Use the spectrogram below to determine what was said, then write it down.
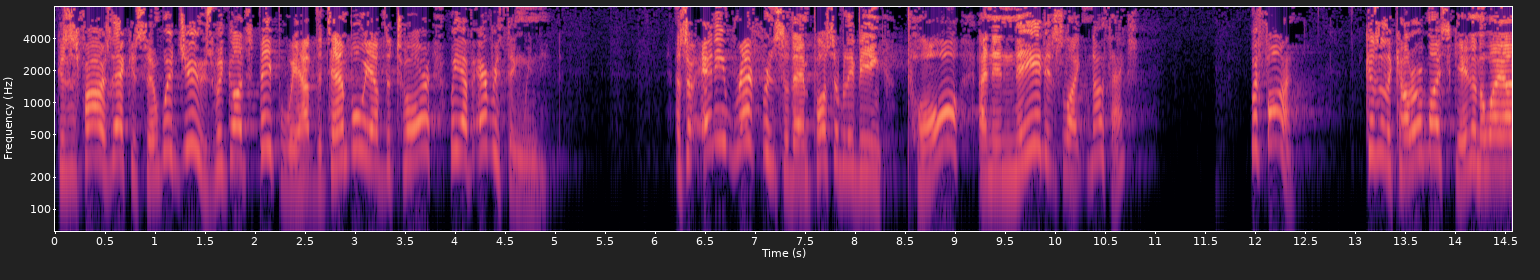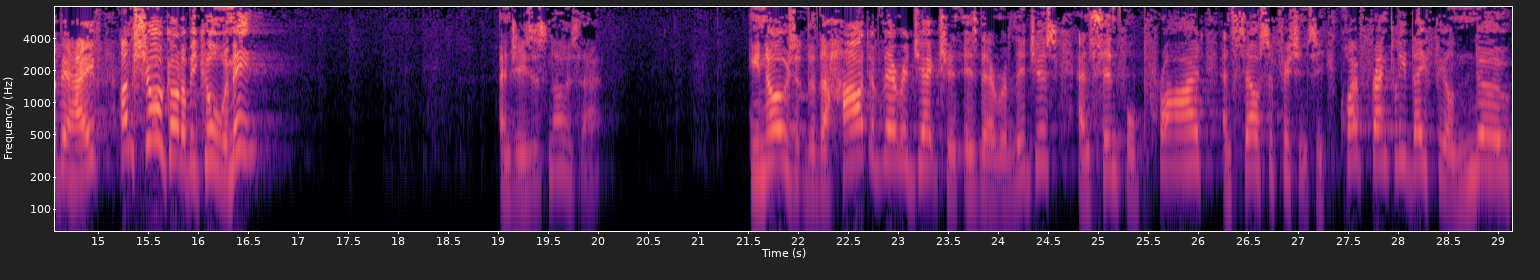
Because as far as they're concerned, we're Jews. We're God's people. We have the temple. We have the Torah. We have everything we need. And so any reference to them possibly being poor and in need, it's like, no thanks. We're fine. Because of the color of my skin and the way I behave, I'm sure God will be cool with me. And Jesus knows that. He knows that the heart of their rejection is their religious and sinful pride and self-sufficiency. Quite frankly, they feel no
